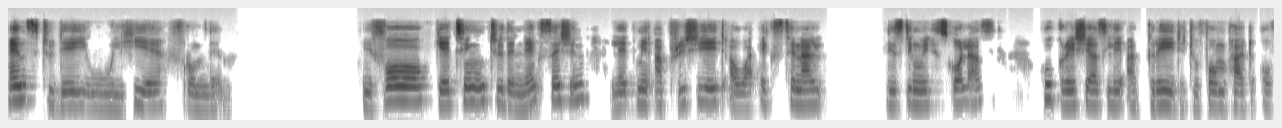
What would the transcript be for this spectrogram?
Hence, today we will hear from them. Before getting to the next session, let me appreciate our external distinguished scholars who graciously agreed to form part of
